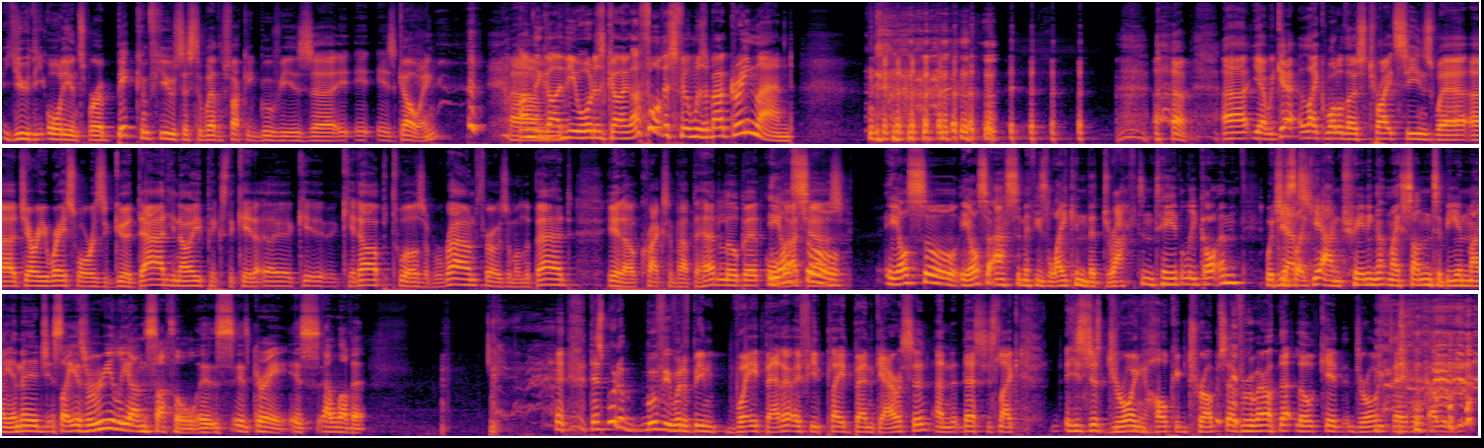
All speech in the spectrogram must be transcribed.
you, the audience, were a bit confused as to where the fucking movie is uh, is going. I'm the guy in the orders going, I thought this film was about Greenland. Uh, yeah, we get like one of those trite scenes where uh, Jerry Racewar is a good dad. You know, he picks the kid, uh, kid kid up, twirls him around, throws him on the bed. You know, cracks him about the head a little bit. All He that also jazz. he also he also asks him if he's liking the drafting table he got him, which Yes. is like, yeah, I'm training up my son to be in my image. It's like it's really unsubtle. It's it's great. It's I love it. This would have movie would have been way better if he'd played Ben Garrison, and that's just like he's just drawing hulking Trumps everywhere on that little kid drawing table. That would have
